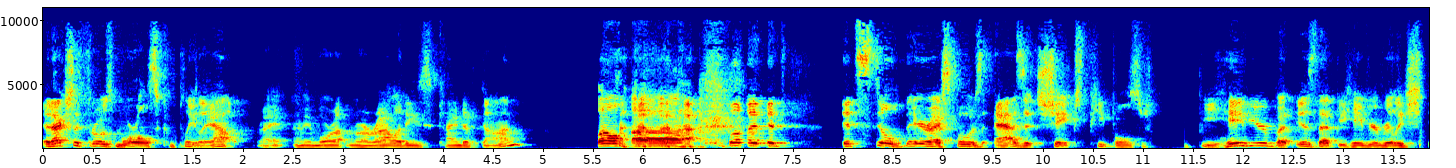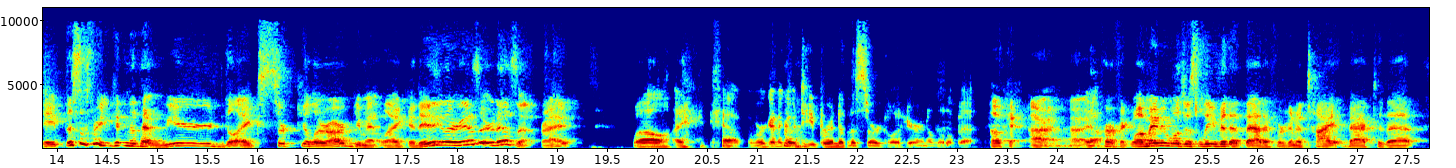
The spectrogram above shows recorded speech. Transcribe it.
It actually throws morals completely out, right? I mean, mor- morality's kind of gone. Well, uh... well, it, it, it's still there, I suppose, as it shapes people's behavior, but is that behavior really shaped? This is where you get into that weird, like, circular argument, like it either is or it isn't, right? Well, I, yeah, we're going to go deeper into the circle here in a little bit. Okay, all right, all right, yeah. perfect. Well, maybe we'll just leave it at that if we're going to tie it back to that.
